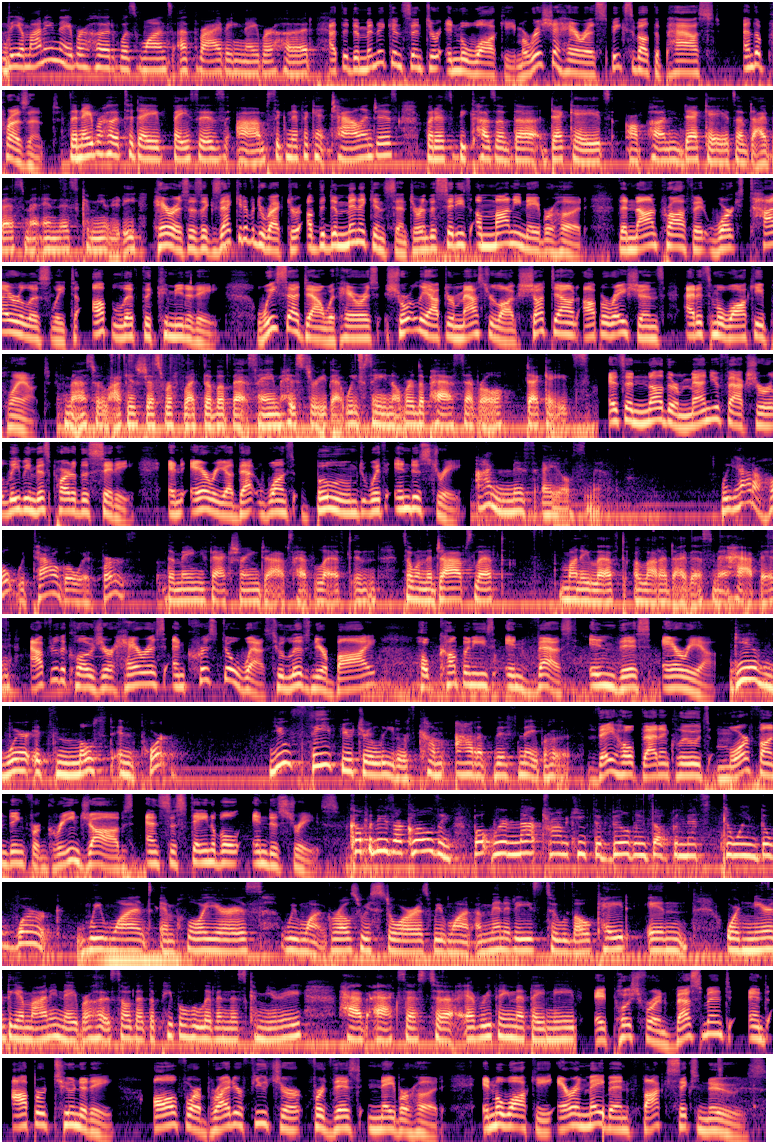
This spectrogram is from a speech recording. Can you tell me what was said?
The Amani neighborhood was once a thriving neighborhood. At the Dominican Center in Milwaukee, Marisha Harris speaks about the past and the present. The neighborhood today faces um, significant challenges, but it's because of the decades upon decades of divestment in this community. Harris is executive director of the Dominican Center in the city's Amani neighborhood. The nonprofit works tirelessly to uplift the community. We sat down with Harris shortly after Master Lock shut down operations at its Milwaukee plant. Master Lock is just reflective of that same history that we've seen over the past several decades. It's another manufacturer leaving this part of the city, an area that once boomed with industry. I miss A.O. Smith. We had a hope with Talgo at first. The manufacturing jobs have left, and so when the jobs left, money left, a lot of divestment happened. After the closure, Harris and Crystal West, who lives nearby, hope companies invest in this area. Give where it's most important. You see future leaders come out of this neighborhood. They hope that includes more funding for green jobs and sustainable industries. Companies are closing, but we're not trying to keep the buildings open that's doing the work. We want employers, we want grocery stores, we want amenities to locate in or near the Amani neighborhood so that the people who live in this community have access to everything that they need. A push for investment and opportunity all for a brighter future for this neighborhood. In Milwaukee, Aaron Maben, Fox 6 News.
